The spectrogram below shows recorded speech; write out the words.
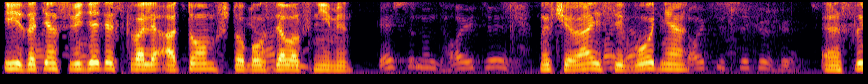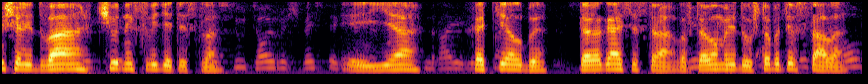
и затем свидетельствовали о том, что Бог сделал с ними. Мы вчера и сегодня э, слышали два чудных свидетельства. Я хотел бы, дорогая сестра, во втором ряду, чтобы ты встала.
